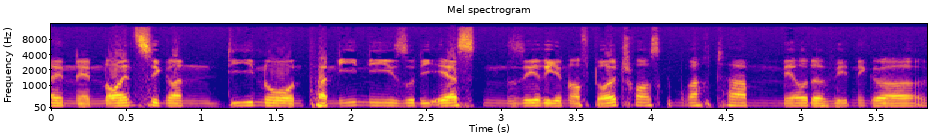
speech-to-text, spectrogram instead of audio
in den 90ern Dino und Panini so die ersten Serien auf Deutsch rausgebracht haben, mehr oder weniger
